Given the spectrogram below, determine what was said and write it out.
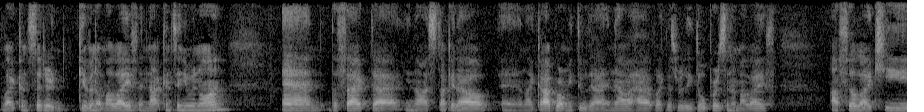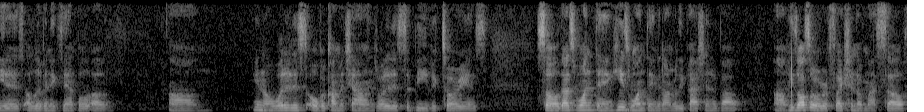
like considered giving up my life and not continuing on. And the fact that, you know, I stuck it out and like God brought me through that and now I have like this really dope person in my life. I feel like he is a living example of you know, what it is to overcome a challenge, what it is to be victorious. So that's one thing. He's one thing that I'm really passionate about. Um, he's also a reflection of myself,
